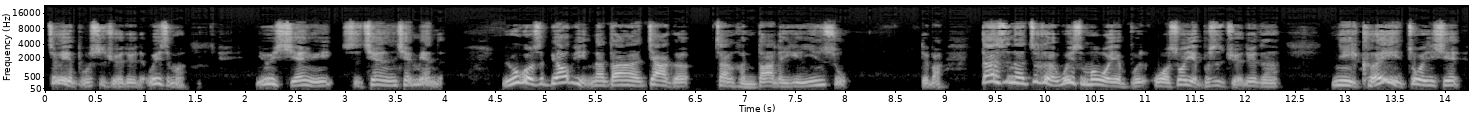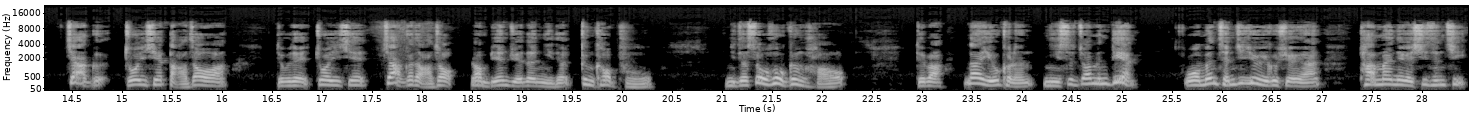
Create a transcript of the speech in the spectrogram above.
这个也不是绝对的。为什么？因为闲鱼是千人千面的，如果是标品，那当然价格占很大的一个因素，对吧？但是呢，这个为什么我也不我说也不是绝对的呢？你可以做一些价格，做一些打造啊。对不对？做一些价格打造，让别人觉得你的更靠谱，你的售后更好，对吧？那有可能你是专门店。我们曾经就有一个学员，他卖那个吸尘器，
